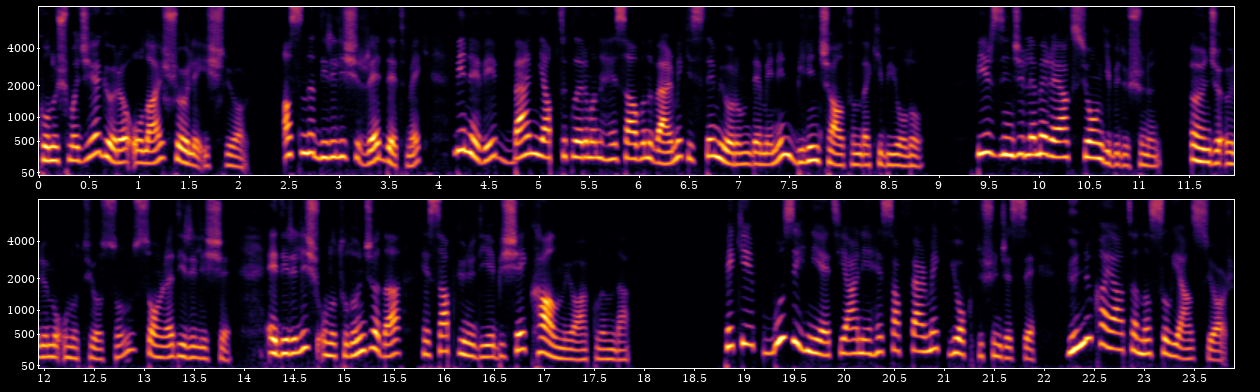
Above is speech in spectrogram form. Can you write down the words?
Konuşmacıya göre olay şöyle işliyor. Aslında dirilişi reddetmek, bir nevi ben yaptıklarımın hesabını vermek istemiyorum demenin bilinçaltındaki bir yolu. Bir zincirleme reaksiyon gibi düşünün. Önce ölümü unutuyorsun, sonra dirilişi. E diriliş unutulunca da hesap günü diye bir şey kalmıyor aklında. Peki bu zihniyet yani hesap vermek yok düşüncesi günlük hayata nasıl yansıyor?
